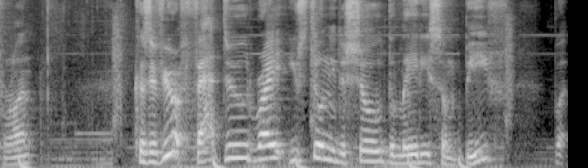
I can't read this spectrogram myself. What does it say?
front. Because if you're a fat dude, right, you still need to show the lady some beef. But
